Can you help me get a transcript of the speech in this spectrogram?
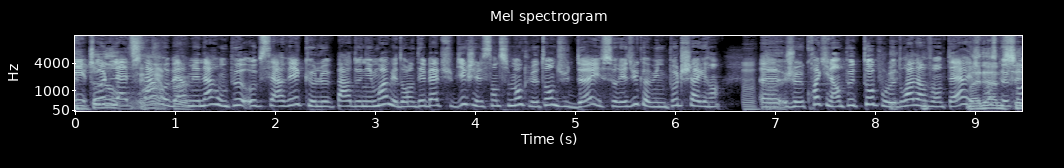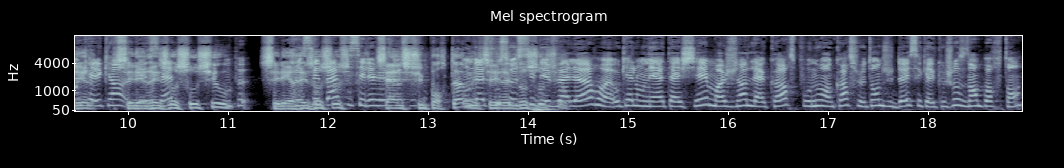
Et maintenant. au-delà de ça, Robert peu. Ménard, on peut observer que le, pardonnez-moi, mais dans le débat public, j'ai le sentiment que le temps du deuil se réduit comme une peau de chagrin. Hum. Euh, je crois qu'il est un peu tôt pour le droit d'inventaire. Et Madame, je pense c'est que quand les, quelqu'un c'est les décède, réseaux sociaux. on peut- C'est les Je sais réseaux pas sociaux. si c'est les C'est réseaux sociaux. insupportable, On mais a c'est les tous aussi sociaux. des valeurs euh, auxquelles on est attaché. Moi, je viens de la Corse. Pour nous, en Corse, le temps du deuil, c'est quelque chose d'important.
